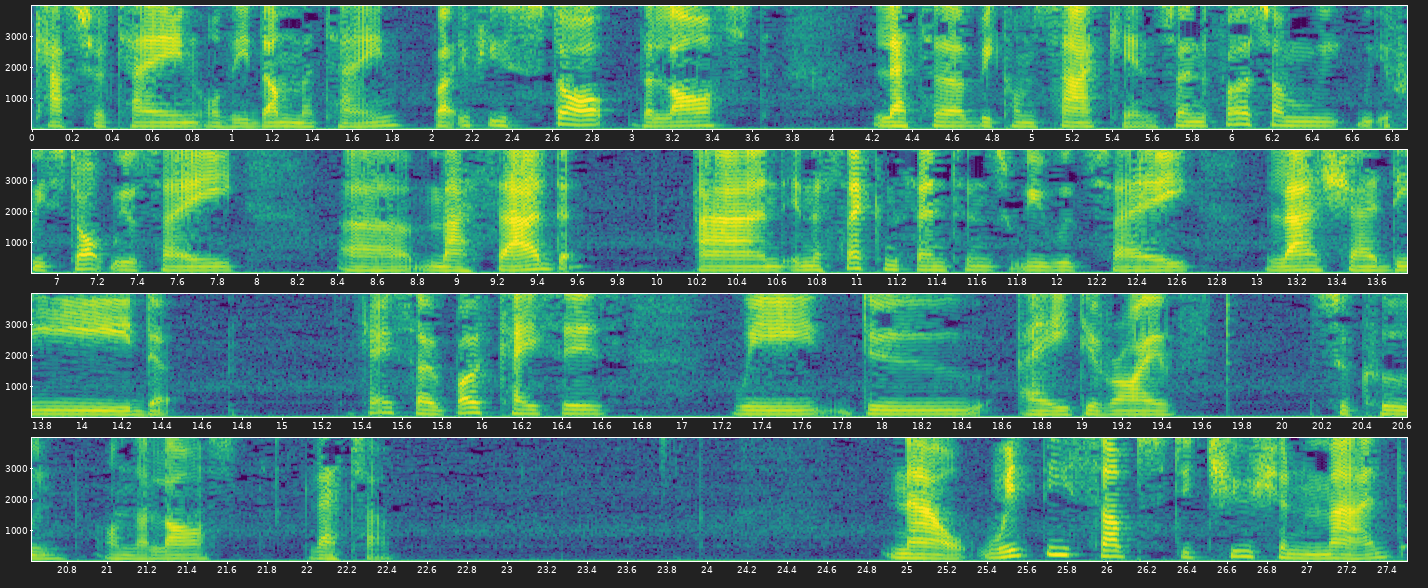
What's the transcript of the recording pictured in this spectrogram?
kasratain or the dhammatain, but if you stop, the last letter becomes sakin. So in the first one, we, if we stop, we'll say uh, masad, and in the second sentence, we would say la shadid. Okay, so both cases, we do a derived sukun on the last letter. Now, with the substitution madd,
